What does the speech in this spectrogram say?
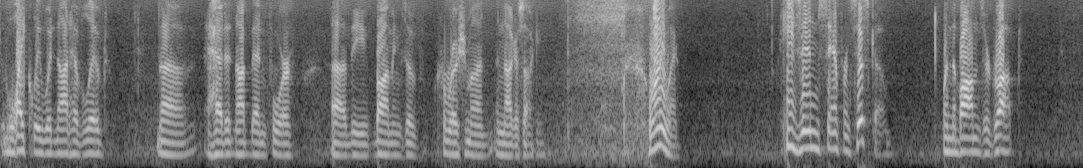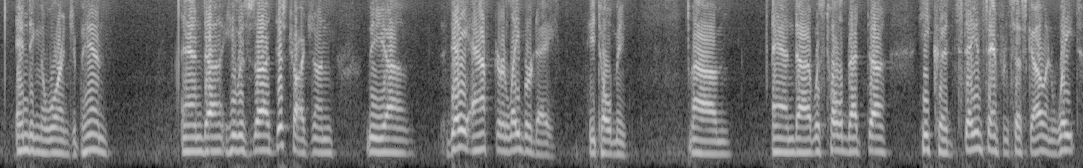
likely would not have lived uh, had it not been for uh, the bombings of Hiroshima and Nagasaki. Well, anyway, he's in San Francisco when the bombs are dropped, ending the war in Japan. And uh, he was uh, discharged on the uh, day after Labor Day, he told me, um, and uh, was told that uh, he could stay in San Francisco and wait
